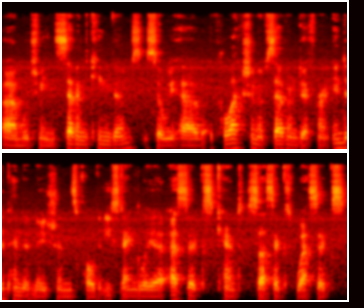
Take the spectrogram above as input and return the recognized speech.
um, which means seven kingdoms. So we have a collection of seven different independent nations called East Anglia, Essex, Kent, Sussex, Wessex,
